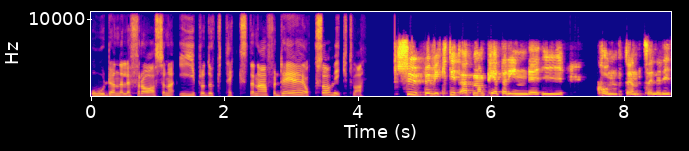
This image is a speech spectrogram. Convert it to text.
orden eller fraserna i produkttexterna, för det är också av vikt va? Superviktigt att man petar in det i content eller i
